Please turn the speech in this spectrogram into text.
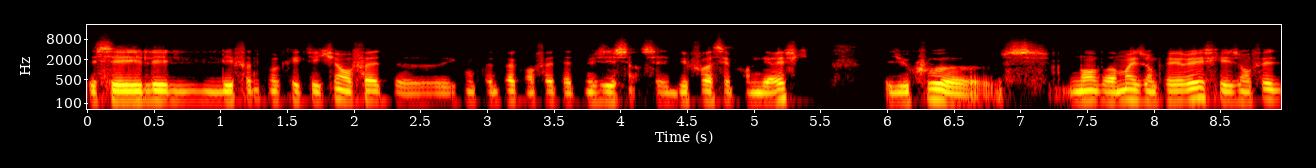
Et c'est les, les fans qu'on critique en fait, euh, ils comprennent pas qu'en fait être musicien, c'est des fois c'est prendre des risques. Et du coup, euh, non, vraiment, ils ont pris les risques et ils ont fait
